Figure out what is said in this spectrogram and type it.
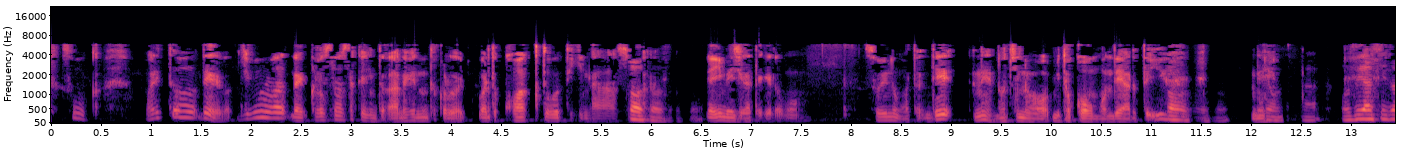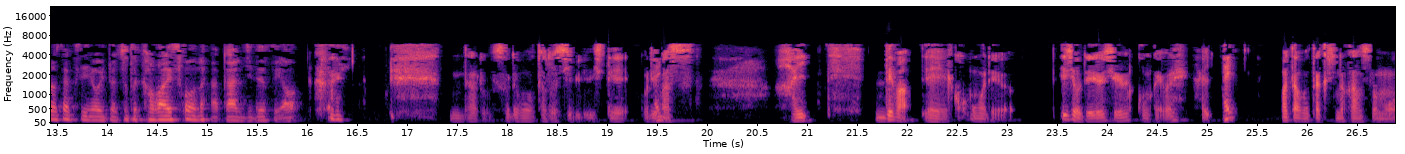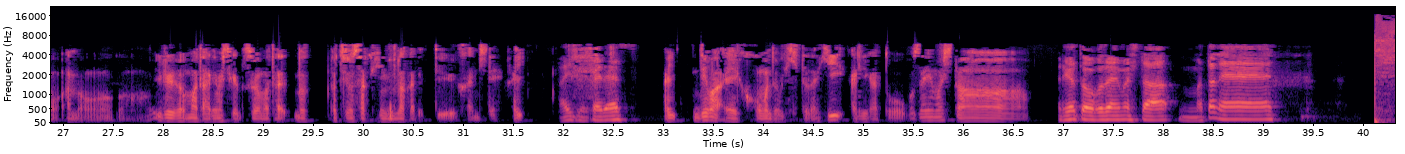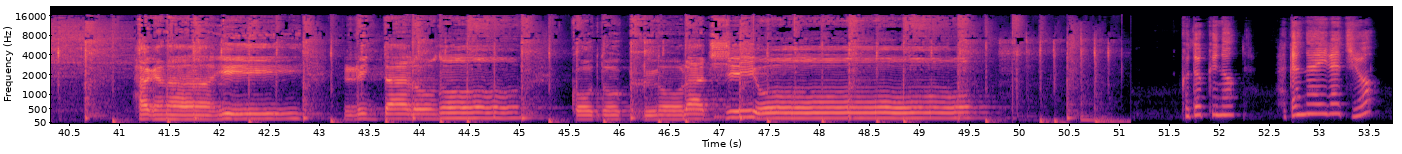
そうか。割とね、自分はね、黒沢作品とかあの辺のところ、割と小悪党的な、そうそうそうイメージがあったけども、そういうのもあった。で、ね、後の水戸黄門であるといそうう、そうそう。でね。も、小津安二作品においてはちょっとかわいそうな感じですよ。なるほど。それも楽しみにしております。はい。では、えーここまで、以上でよろしいですか？今回はね。はい。はい。また私の感想も、あのーいろいろまだありましたけど、それはまたの、後の作品の中でっていう感じで。はい。はい、了解です。はい。では、えーここまでお聞きいただき、ありがとうございました。ありがとうございました。またねはがない、りんたろうの孤独のラジオ。孤独の儚いラジオ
